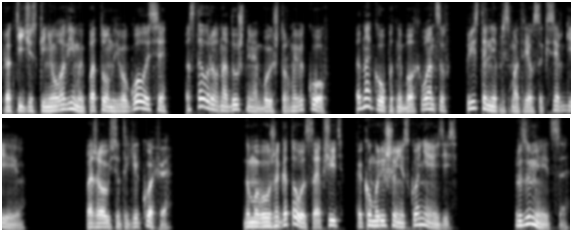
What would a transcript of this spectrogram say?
Практически неуловимый потон в его голосе оставил равнодушными обоих штурмовиков, однако опытный Блохванцев пристальнее присмотрелся к Сергею. Пожалуй, все-таки кофе. Думаю, вы уже готовы сообщить, к какому решению склоняетесь? Разумеется.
